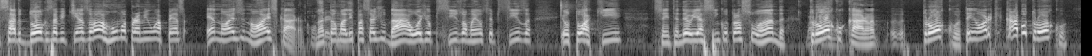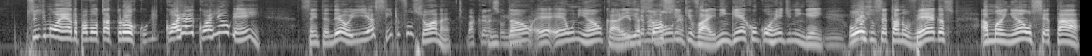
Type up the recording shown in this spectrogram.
sabe, Douglas Avitinhas, ou arruma para mim uma peça. É nós e nós, cara. Com nós estamos ali para se ajudar. Hoje eu preciso, amanhã você precisa, eu tô aqui. Você entendeu? E assim que o troço anda. Bacana. Troco, cara. Troco. Tem hora que acaba o troco. Precisa de moeda para voltar troco. E corre, corre em alguém. Você entendeu? E é assim que funciona. Bacana essa então, união. Então, é, é, união, cara. e é só mão, assim né? que vai. Ninguém é concorrente de ninguém. Uhum. Hoje você tá no Vegas, amanhã você tá,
